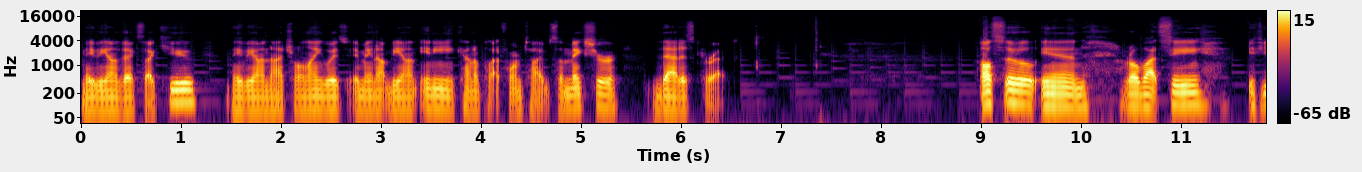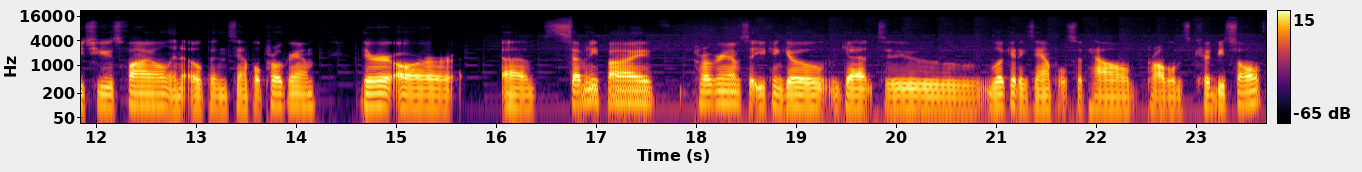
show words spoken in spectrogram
maybe on VexIQ, maybe on natural language. It may not be on any kind of platform type. So make sure that is correct. Also in Robot C, if you choose File and Open Sample Program, there are uh, 75 programs that you can go get to look at examples of how problems could be solved.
